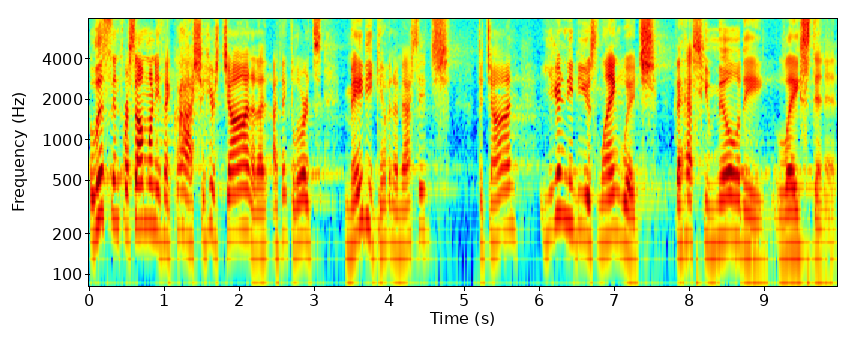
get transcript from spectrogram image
listen for someone, you think, gosh, here's John, and I, I think the Lord's maybe given a message to John, you're going to need to use language that has humility laced in it.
